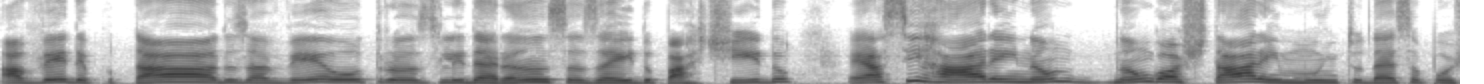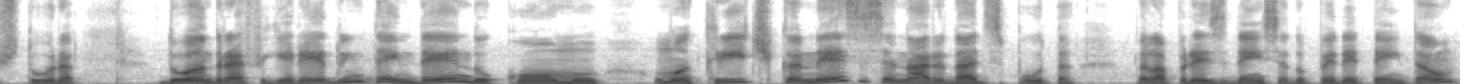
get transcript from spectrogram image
a ver deputados, a ver outras lideranças aí do partido é, acirrarem, não, não gostarem muito dessa postura do André Figueiredo, entendendo como uma crítica nesse cenário da disputa pela presidência do PDT. Então,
